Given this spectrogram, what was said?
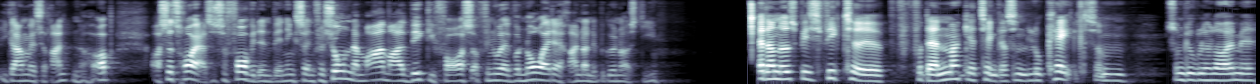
i gang med at sætte renten op, og så tror jeg altså, så får vi den vending. Så inflationen er meget, meget vigtig for os at finde ud af, hvornår er det, at renterne begynder at stige. Er der noget specifikt for Danmark, jeg tænker sådan lokalt, som, som du vil holde øje med?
